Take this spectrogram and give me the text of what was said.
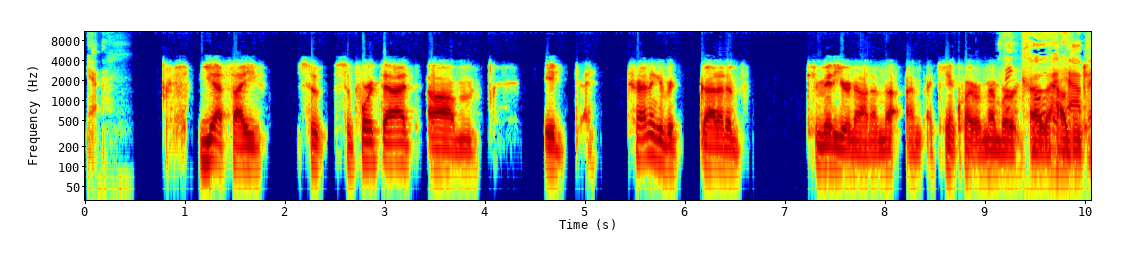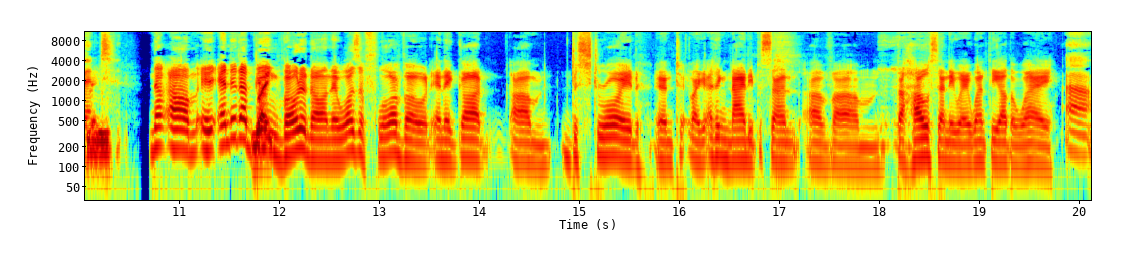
Yeah. Yes, I su- support that. Um, it I'm trying to think if it got out of committee or not. I'm not. I'm, I can't quite I remember think uh, the housing happened. committee. No, um, it ended up Right. being voted on. There was a floor vote, and it got um destroyed. And t- like I think ninety percent of um the House anyway went the other way. Uh,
